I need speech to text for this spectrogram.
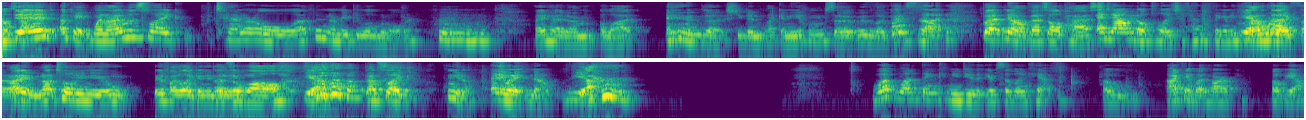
I I did. Okay, when I was like ten or eleven, or maybe a little bit older, I had um a lot, and uh, she didn't like any of them, so it was Of okay. course not. But no, that's all past. And now we don't tell each other anything anymore. yeah, we're that, like, so I am not telling you if I like anybody. That's a wall. yeah, that's like you know. anyway, no. Yeah. What one thing can you do that your sibling can't? Oh, I can't play the harp. Oh yeah.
